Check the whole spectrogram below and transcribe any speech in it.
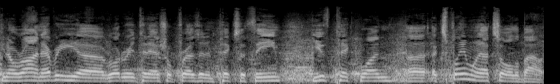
You know, Ron, every uh, Rotary International president picks a theme. You've picked one. Uh, explain what that's all about.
